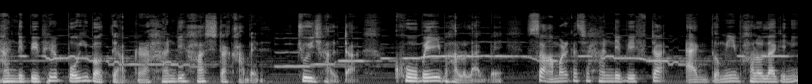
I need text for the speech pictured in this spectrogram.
হ্যান্ডি বিফের পরিবর্তে আপনারা হান্ডি হাঁসটা খাবেন, চুই ঝালটা, খুবই ভালো লাগবে। সো আমার কাছে হান্ডি বিফটা একদমই ভালো লাগেনি।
